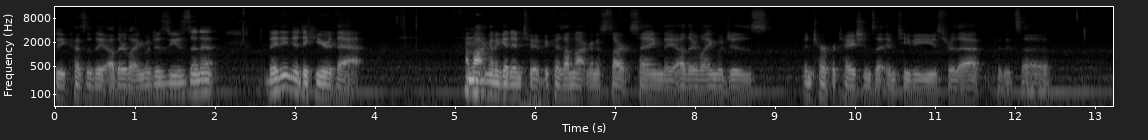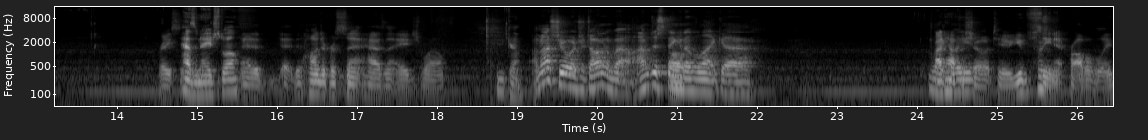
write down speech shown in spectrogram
because of the other languages used in it. They needed to hear that. I'm not going to get into it because I'm not going to start saying the other languages interpretations that MTV used for that because it's a uh, racist. Hasn't aged well. And it, it 100% hasn't aged well. Okay. I'm not sure what you're talking about. I'm just thinking Well- of like uh. Like I'd have what to show it to you. You've For- seen it probably.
